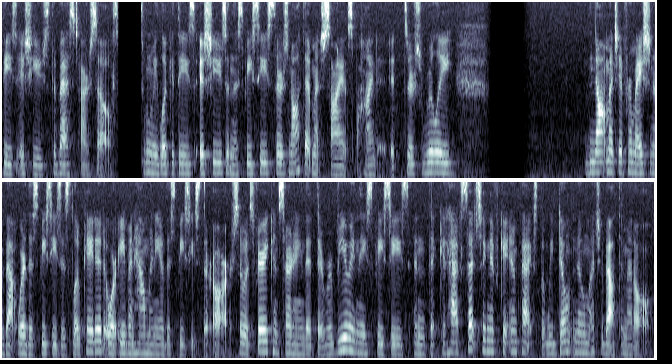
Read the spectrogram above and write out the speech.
these issues the best ourselves. When we look at these issues and the species, there's not that much science behind it. it. There's really not much information about where the species is located or even how many of the species there are. So it's very concerning that they're reviewing these species and that could have such significant impacts, but we don't know much about them at all.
